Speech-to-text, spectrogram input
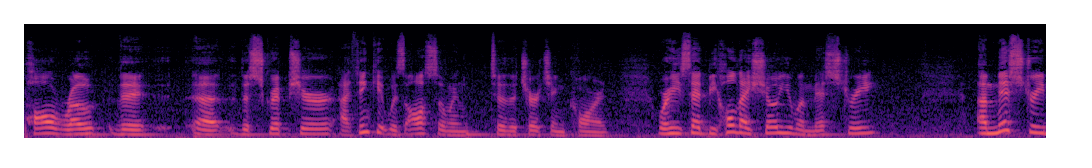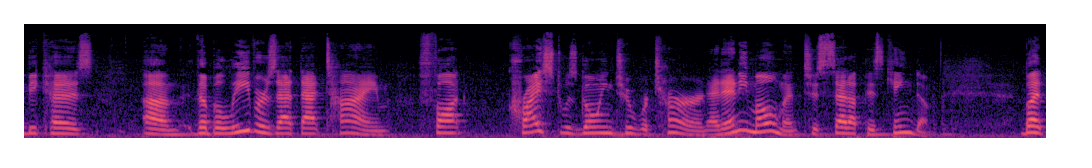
Paul wrote the uh, the scripture? I think it was also in to the church in Corinth, where he said, "Behold, I show you a mystery." A mystery because um, the believers at that time thought Christ was going to return at any moment to set up his kingdom. But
